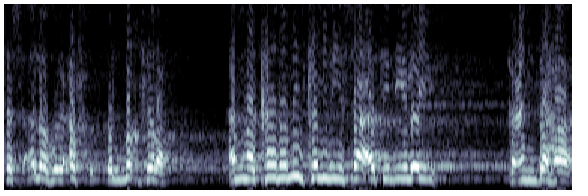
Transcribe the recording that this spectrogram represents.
تسأله العفو والمغفرة. عما كان منك من إساءة إليه. فعندها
